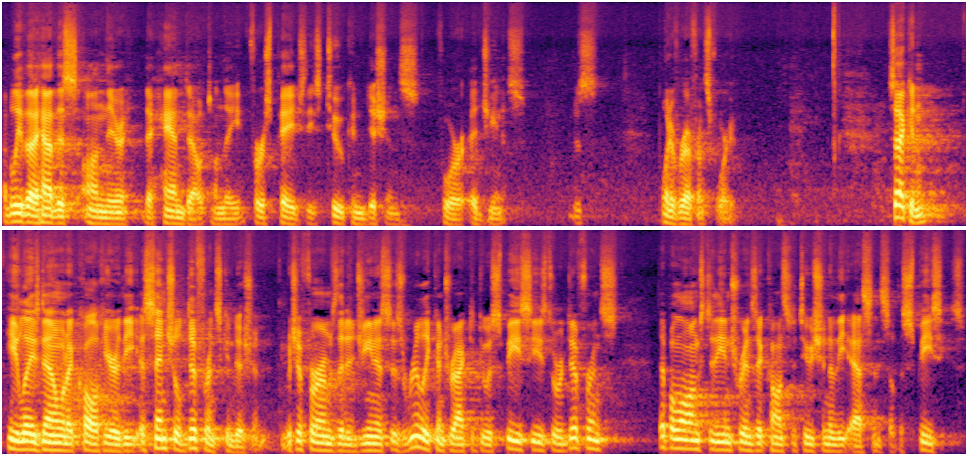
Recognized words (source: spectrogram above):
I believe that I have this on the, the handout on the first page, these two conditions for a genus. Just point of reference for you. Second, he lays down what I call here the essential difference condition, which affirms that a genus is really contracted to a species through a difference that belongs to the intrinsic constitution of the essence of the species.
